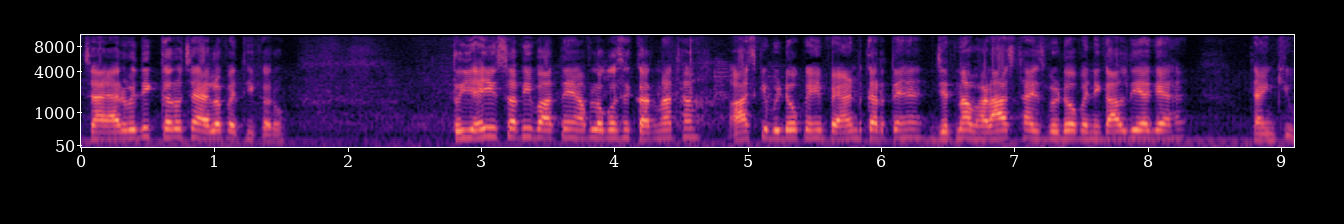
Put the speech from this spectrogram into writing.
चाहे आयुर्वेदिक करो, चाहे एलोपैथी करो। तो यही सभी बातें आप लोगों से करना था। आज के वीडियो कहीं पे एंड करते हैं। जितना भड़ास था इस वीडियो पे निकाल दिया गया है। थैंक यू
